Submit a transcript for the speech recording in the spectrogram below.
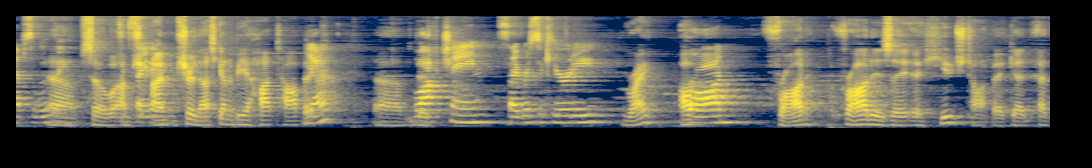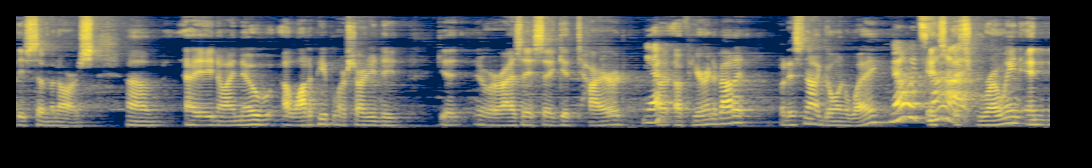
Absolutely. Um, so I'm, I'm, sure that's going to be a hot topic. Yeah. Um, blockchain, cybersecurity, right? Fraud. Uh, fraud. Fraud is a, a, huge topic at, at these seminars. Um, I, you know, I know a lot of people are starting to get, or as they say, get tired yeah. of, of hearing about it, but it's not going away. No, it's, it's not. It's growing, and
